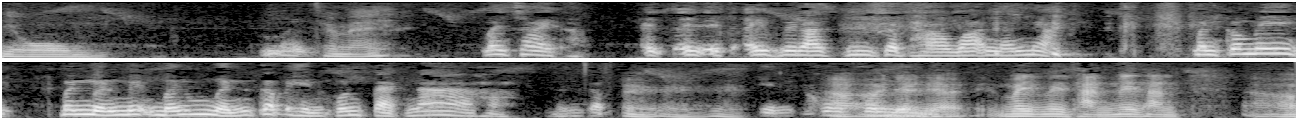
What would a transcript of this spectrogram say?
โยมไม่ใช่ไหมไม่ใช่ค่ะไอ้ไอ้ไอ้ไอ้เวลามีสภาวะนั้นเนี่ยมันก็ไม่ มันเหมือนเหมือนเหมือนกับเห็นคนแปลกหน้าค่ะ เหมือนกับเออเออเออเห็นคนเอาคนหเดี๋ยนึ่วงเดี๋ยวไม่ไม่ทันไม่ทันเอา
